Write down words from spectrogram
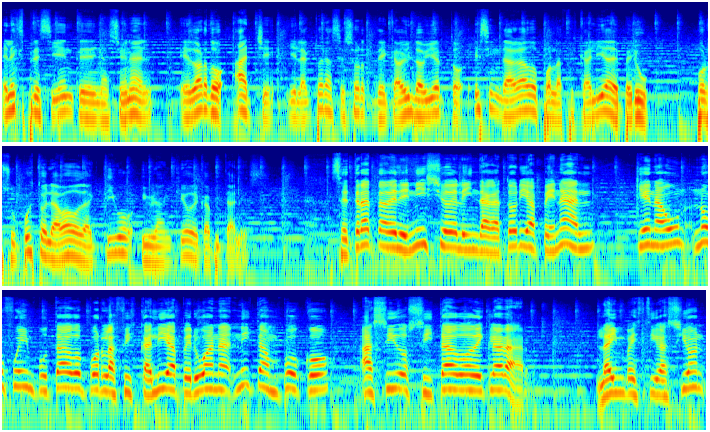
El expresidente de Nacional, Eduardo H., y el actual asesor del Cabildo Abierto es indagado por la Fiscalía de Perú por supuesto lavado de activo y blanqueo de capitales. Se trata del inicio de la indagatoria penal, quien aún no fue imputado por la Fiscalía peruana ni tampoco ha sido citado a declarar. La investigación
